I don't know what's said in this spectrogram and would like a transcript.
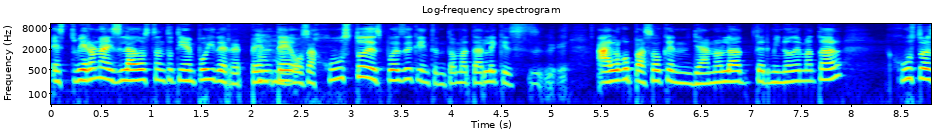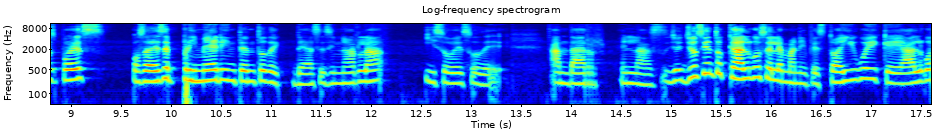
estuvieron aislados tanto tiempo y de repente, o sea, justo después de que intentó matarle, que es- algo pasó que ya no la terminó de matar, justo después, o sea, ese primer intento de, de asesinarla hizo eso de andar en las... Yo, yo siento que algo se le manifestó ahí, güey, que algo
